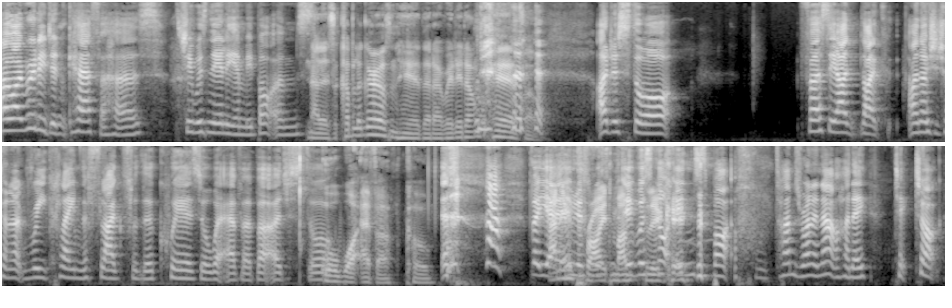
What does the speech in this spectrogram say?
Oh, I really didn't care for hers. She was nearly in me bottoms. Now there's a couple of girls in here that I really don't care for. I just thought. Firstly, I like. I know she's trying to like reclaim the flag for the queers or whatever, but I just thought. or whatever. Cool. But yeah, And in it, just Pride was, Month, it was not Luca. inspired. Time's running out, honey. TikTok.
